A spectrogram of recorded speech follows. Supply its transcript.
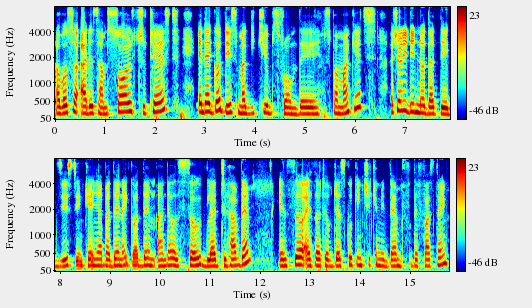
i've also added some salt to taste and i got these maggi cubes from the supermarket. Actually didn't know that they exist in kenya but then i got them and i was so glad to have them. And so I thought of just cooking chicken with them for the first time,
